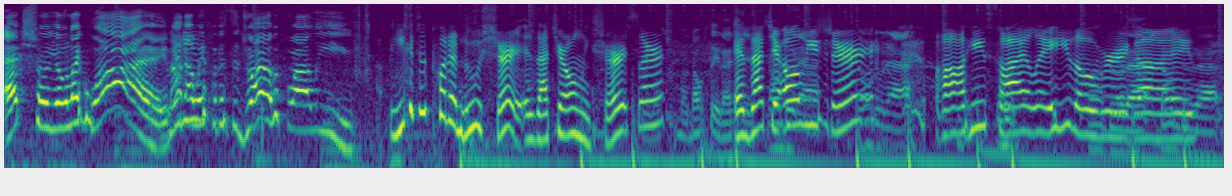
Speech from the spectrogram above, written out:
extra, yo. Like, why? Now I gotta wait for this to dry out before I leave. You could just put a new shirt. Is that your only shirt, sir? No, don't say that. Is shit. that your Don't do only that. shirt? Don't do that. Oh, he's silent. He's over do it, that. Don't guys.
